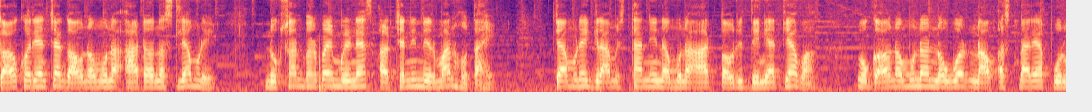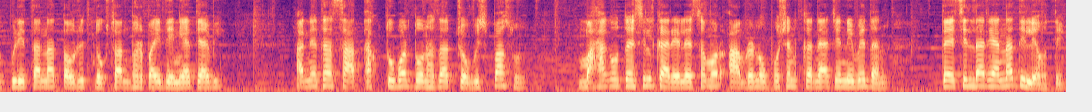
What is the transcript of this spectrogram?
गावकऱ्यांच्या गाव नमुना आठ अ नसल्यामुळे नुकसान भरपाई मिळण्यास अडचणी निर्माण होत आहे. त्यामुळे ग्रामस्थांनी नमुना आठ त्वरित देण्यात यावा व गाव नमुना नऊवर नाव असणाऱ्या पूरपीडितांना त्वरित नुकसान भरपाई देण्यात यावी. अन्यथा सात ऑक्टोबर दोन हजार चोवीसपासून महागाव तहसील कार्यालयासमोर आमरण उपोषण करण्याचे निवेदन तहसीलदार यांना दिले होते.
